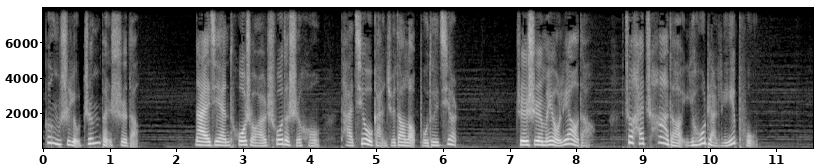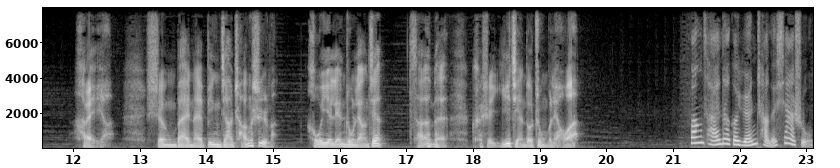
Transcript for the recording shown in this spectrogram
更是有真本事的。那一箭脱手而出的时候，他就感觉到了不对劲儿，只是没有料到，这还差的有点离谱。哎呀，胜败乃兵家常事嘛！侯爷连中两箭，咱们可是一箭都中不了啊！方才那个原厂的下属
